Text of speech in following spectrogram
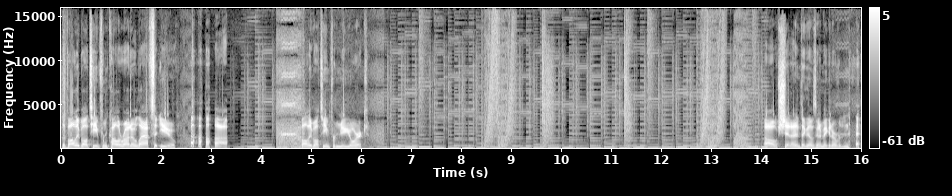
The volleyball team from Colorado laughs at you. volleyball team from New York. Shit, I didn't think that was gonna make it over the net.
